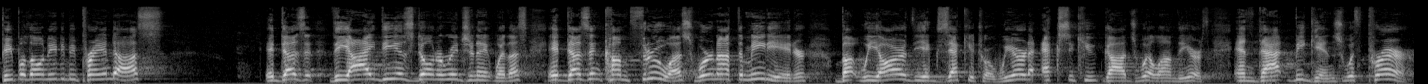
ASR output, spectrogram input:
People don't need to be praying to us. It doesn't, the ideas don't originate with us. It doesn't come through us. We're not the mediator, but we are the executor. We are to execute God's will on the earth. And that begins with prayer.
